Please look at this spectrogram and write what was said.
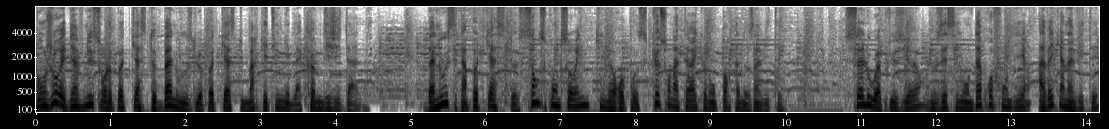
Bonjour et bienvenue sur le podcast Banous, le podcast du marketing et de la com digitale. Banous est un podcast sans sponsoring qui ne repose que sur l'intérêt que l'on porte à nos invités. Seul ou à plusieurs, nous essayons d'approfondir avec un invité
